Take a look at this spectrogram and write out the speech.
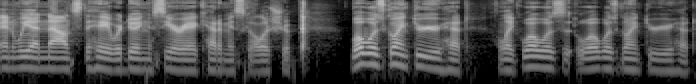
and we announced, hey, we're doing a CRA Academy scholarship. What was going through your head? Like what was what was going through your head?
